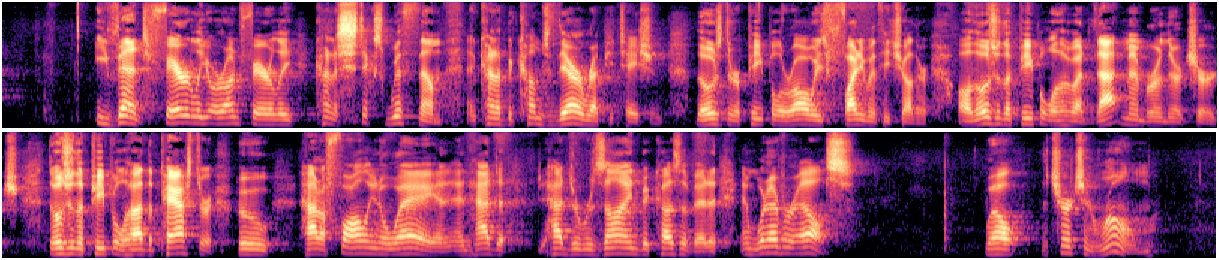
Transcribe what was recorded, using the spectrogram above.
event, fairly or unfairly, kind of sticks with them and kind of becomes their reputation. Those that are people who are always fighting with each other. Oh, those are the people who had that member in their church. Those are the people who had the pastor who had a falling away and, and had, to, had to resign because of it, and whatever else. Well, the church in Rome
